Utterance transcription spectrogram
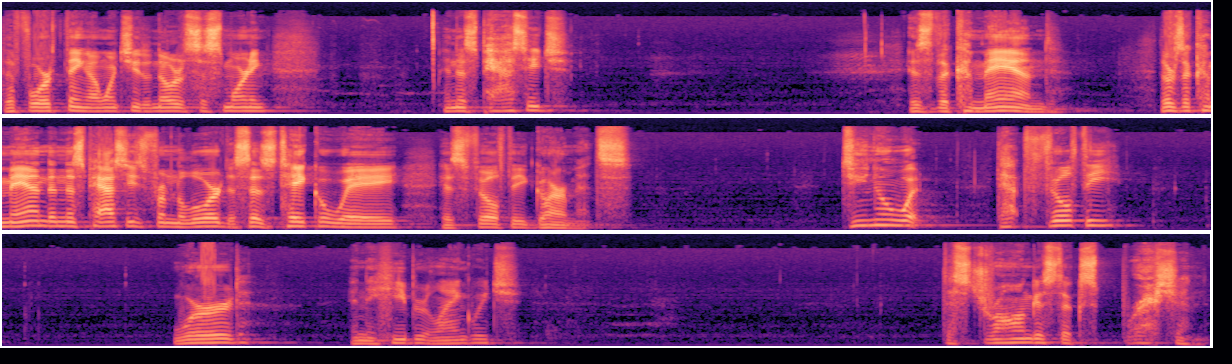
The fourth thing I want you to notice this morning in this passage is the command. There's a command in this passage from the Lord that says, Take away his filthy garments. Do you know what that filthy word in the Hebrew language? The strongest expression,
